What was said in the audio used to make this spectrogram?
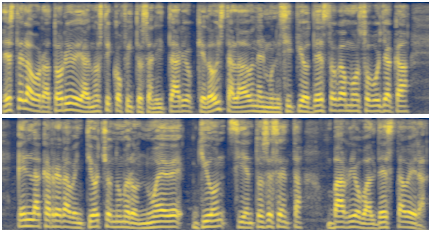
Este laboratorio de diagnóstico fitosanitario quedó instalado en el municipio de Sogamoso, Boyacá, en la carrera 28, número 9-160, barrio Valdés Tavera,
